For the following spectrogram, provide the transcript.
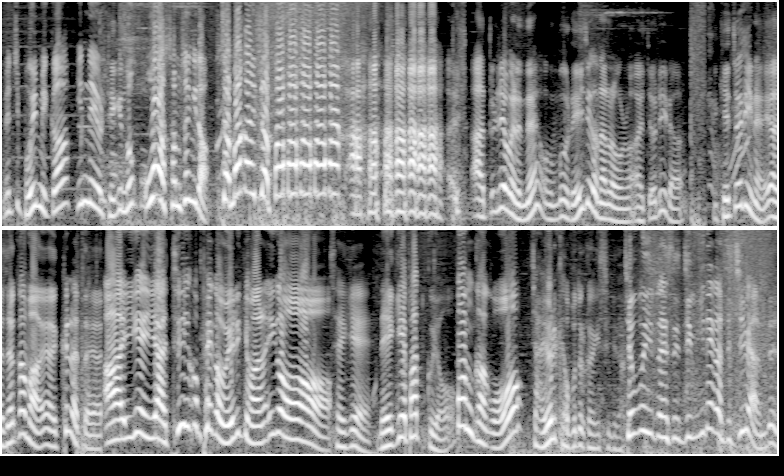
맷집 보입니까? 인내율 되게 높 우와 삼성이다. 자 막아야죠 빠바바바박. 아, 아 뚫려버렸네? 어, 뭐 레이저가 날아오노 아 쩌리라 개쩌리네. 야 잠깐만. 야 큰일 났다 야. 아 이게 야 트위거 패가 왜 이렇게 많아? 이거 세개네 개 받고요. 뻥 가고. 자 이렇게 가보도록 하겠습니다. 저분 입장에서 지금 이대같이 지면 안돼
